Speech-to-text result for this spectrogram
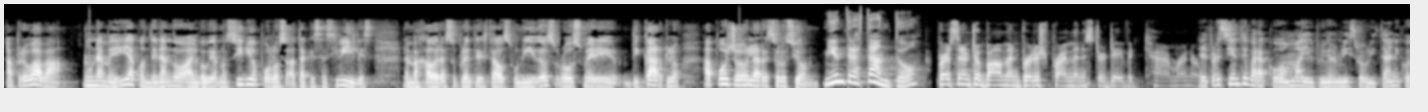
aprobaba una medida condenando al gobierno sirio por los ataques a civiles. La embajadora suplente de Estados Unidos, Rosemary DiCarlo, apoyó la resolución. Mientras tanto, el presidente Barack Obama y el primer ministro británico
